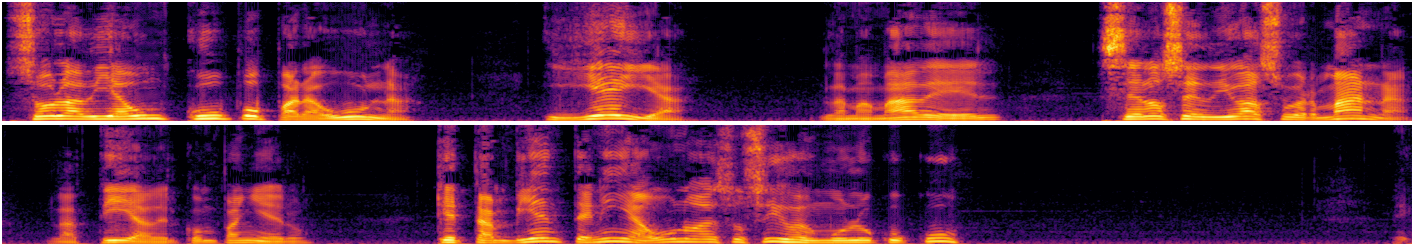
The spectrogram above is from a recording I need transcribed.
solo había un cupo para una. Y ella, la mamá de él, se lo cedió a su hermana, la tía del compañero, que también tenía uno de sus hijos en Mulucucú. Eh,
